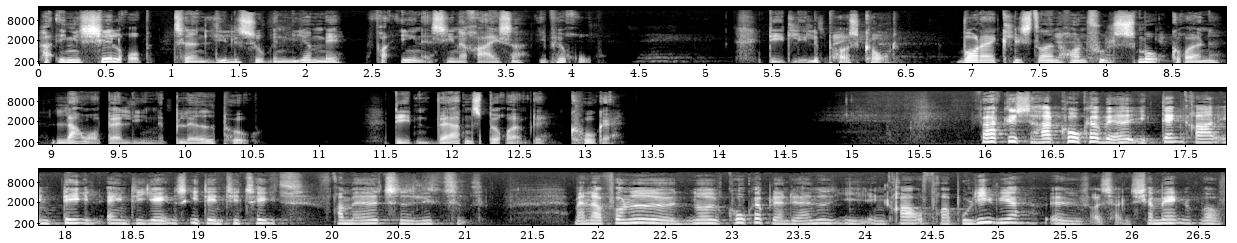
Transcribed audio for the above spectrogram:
har Inge Sjælrup taget en lille souvenir med fra en af sine rejser i Peru. Det er et lille postkort, hvor der er klistret en håndfuld små grønne laverbærlignende blade på. Det er den verdensberømte coca. Faktisk har coca været i den grad en del af indiansk identitet fra meget tidlig tid. Man har fundet noget coca blandt andet i en grav fra Bolivia, øh, altså en shaman, hvor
